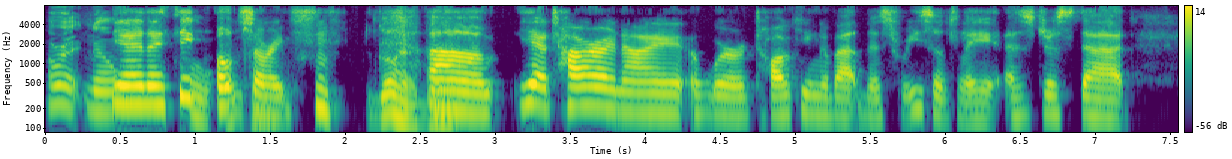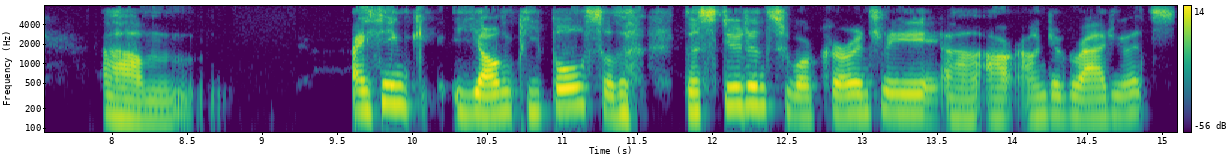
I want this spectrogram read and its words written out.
All right now yeah and i think Oh, oh, sorry. sorry go ahead, go ahead. Um, yeah, Tara and I were talking about this recently as just that um, I think young people, so the, the students who are currently uh, our undergraduates,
